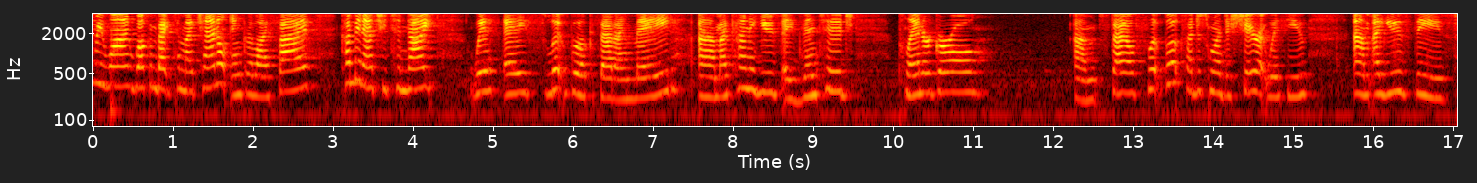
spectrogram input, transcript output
everyone, welcome back to my channel, Anchor Life 5. Coming at you tonight with a flip book that I made. Um, I kind of used a vintage Planner Girl um, style flip book, so I just wanted to share it with you. Um, I used these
